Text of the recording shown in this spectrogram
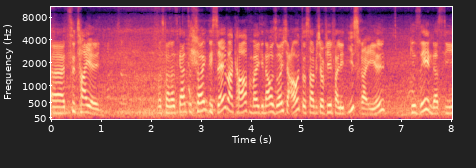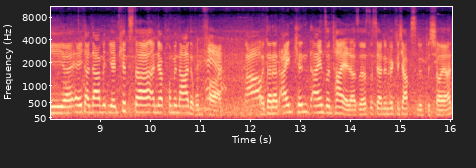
äh, zu teilen. Muss man das ganze Zeug nicht selber kaufen, weil genau solche Autos habe ich auf jeden Fall in Israel gesehen, dass die äh, Eltern da mit ihren Kids da an der Promenade rumfahren. Wow. Und dann hat ein Kind ein so ein Teil. Also das ist ja nun wirklich absolut bescheuert.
